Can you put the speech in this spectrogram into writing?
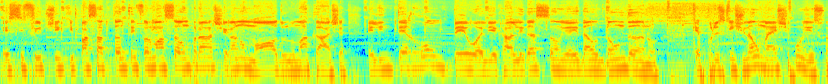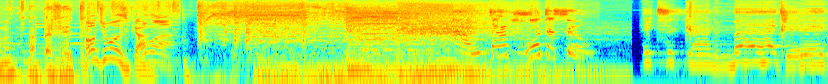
Esse fio tinha que passar tanta informação para chegar no módulo, numa caixa. Ele interrompeu ali aquela ligação e aí dá, dá um dano. Que é por isso que a gente não mexe com isso, né? Tá perfeito. Vamos de música. Vamos lá. Alta rotação. It's a kind of magic.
